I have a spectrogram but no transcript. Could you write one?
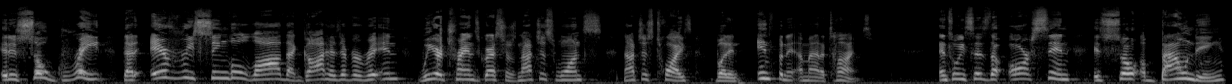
It is so great that every single law that God has ever written, we are transgressors, not just once, not just twice, but an infinite amount of times. And so he says that our sin is so abounding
